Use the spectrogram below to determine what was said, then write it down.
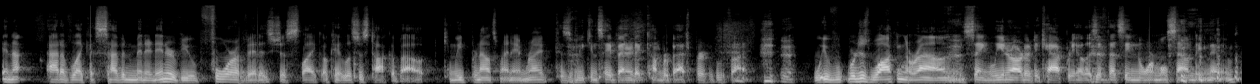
And I- out of like a seven minute interview, four of it is just like, okay, let's just talk about can we pronounce my name right? Because we can say Benedict Cumberbatch perfectly fine. we we're just walking around and saying Leonardo DiCaprio as if that's a normal sounding name.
